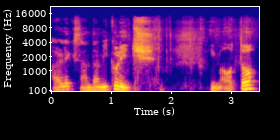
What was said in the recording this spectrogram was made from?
Alexander Mikulic im Auto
